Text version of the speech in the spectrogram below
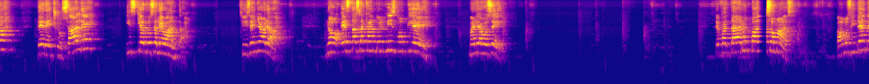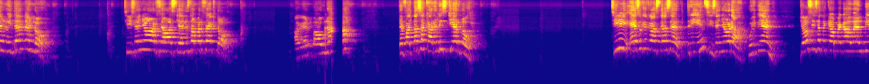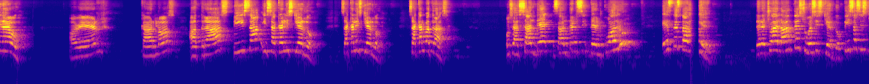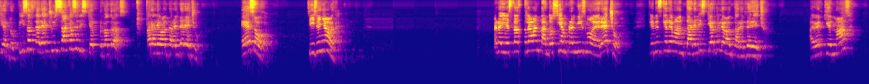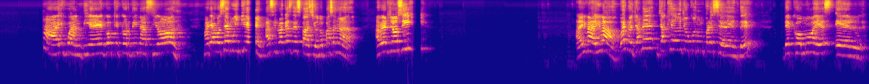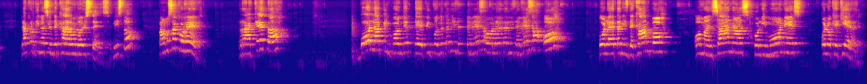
Derecho sale, izquierdo se levanta. Sí, señora. No, está sacando el mismo pie. María José. Te falta dar un paso más. Vamos, inténtenlo, inténtenlo. Sí, señor, Sebastián está perfecto. A ver, Paula. Te falta sacar el izquierdo. Sí, eso que acabaste de hacer. Trin, sí, señora. Muy bien. Yo sí se te quedó pegado del video. A ver, Carlos, atrás, pisa y saca el izquierdo. Saca el izquierdo. Sácalo atrás. O sea, sal, de, sal del, del cuadro. Este está bien. Derecho adelante, subes izquierdo, pisas izquierdo, pisas derecho y sacas el izquierdo atrás para levantar el derecho. Eso. Sí, señor. Pero ahí estás levantando siempre el mismo derecho. Tienes que levantar el izquierdo y levantar el derecho. A ver, ¿quién más? Ay, Juan Diego, qué coordinación. María José, muy bien. Así lo hagas despacio, no pasa nada. A ver, Josie. Ahí va, ahí va. Bueno, ya, me, ya quedo yo con un precedente de cómo es el, la coordinación de cada uno de ustedes. ¿Listo? Vamos a coger raqueta, bola, ping-pong de, de, ping de tenis de mesa, bola de tenis de mesa o bola de tenis de campo o manzanas o limones o lo que quieran.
